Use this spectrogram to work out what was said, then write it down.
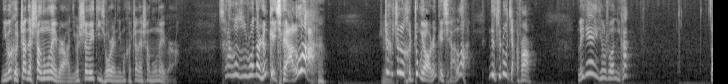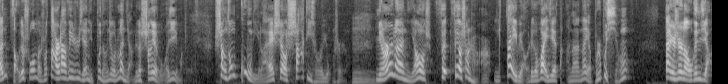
你们可站在上东那边啊！你们身为地球人，你们可站在上东那边啊！”塞拉克斯说：“那人给钱了，这个这个很重要，人给钱了，你得尊重甲方。”雷电一听说，你看，咱早就说嘛，说大是大非之前，你不能就乱讲这个商业逻辑嘛。上宗雇你来是要杀地球的勇士的，嗯，明儿呢你要是非非要上场，你代表这个外界打呢，那也不是不行。但是呢，我跟你讲，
